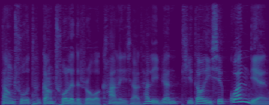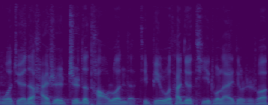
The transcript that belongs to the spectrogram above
当初他刚出来的时候，我看了一下，他里边提到一些观点，我觉得还是值得讨论的。就比如他就提出来，就是说，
